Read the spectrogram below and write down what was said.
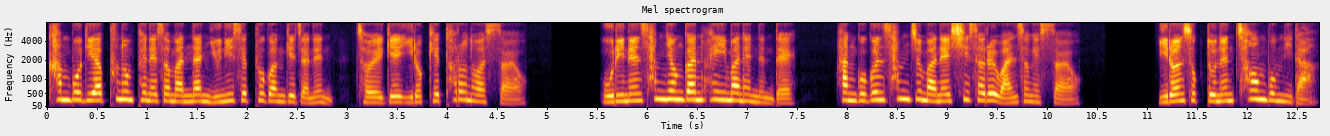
캄보디아 푸놈펜에서 만난 유니세프 관계자는 저에게 이렇게 털어놓았어요. 우리는 3년간 회의만 했는데 한국은 3주 만에 시설을 완성했어요. 이런 속도는 처음 봅니다.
